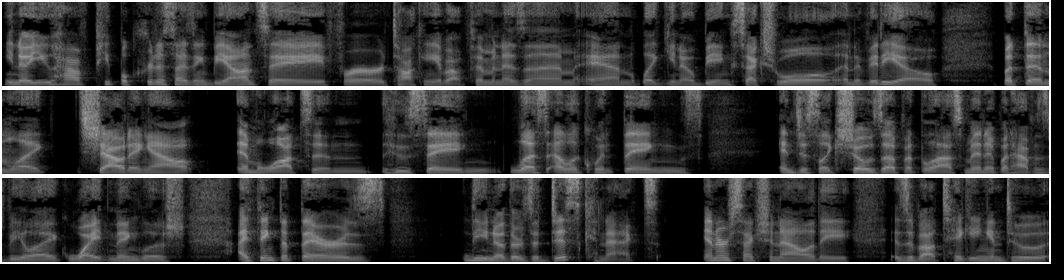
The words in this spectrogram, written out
you know you have people criticizing Beyonce for talking about feminism and like you know being sexual in a video, but then like shouting out Emma Watson who's saying less eloquent things and just like shows up at the last minute but happens to be like white and English. I think that there's you know, there's a disconnect. Intersectionality is about taking into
